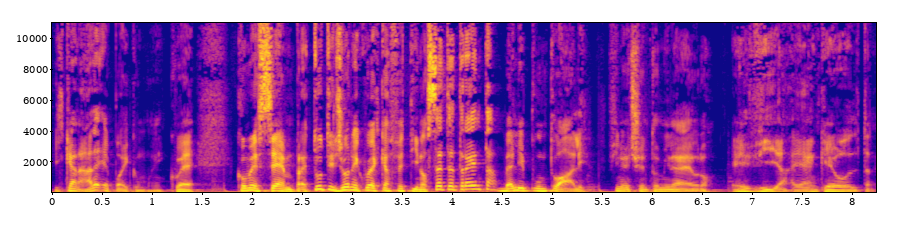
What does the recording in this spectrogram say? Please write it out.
il canale e poi comunque, come sempre, tutti i giorni qui al caffettino, 7.30, belli puntuali, fino ai 100.000 euro e via e anche oltre.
